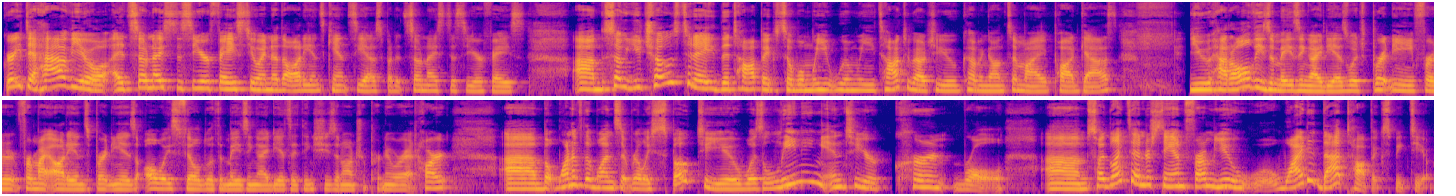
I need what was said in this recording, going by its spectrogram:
Great to have you. It's so nice to see your face, too. I know the audience can't see us, but it's so nice to see your face. Um, so you chose today the topic. So when we when we talked about you coming onto my podcast, you had all these amazing ideas which brittany for for my audience brittany is always filled with amazing ideas i think she's an entrepreneur at heart um, but one of the ones that really spoke to you was leaning into your current role. Um, so I'd like to understand from you why did that topic speak to you?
